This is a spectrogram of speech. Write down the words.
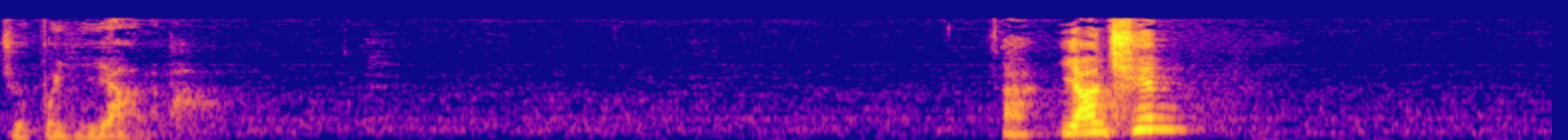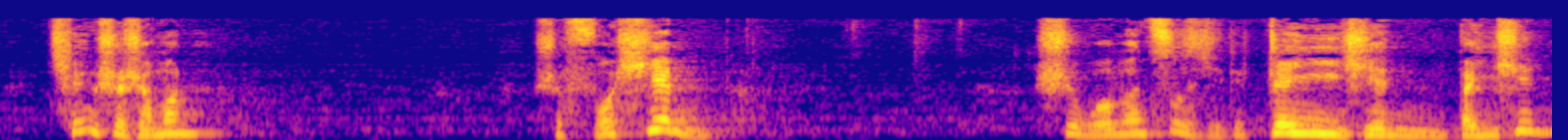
就不一样了。啊，养亲，亲是什么呢？是佛性，是我们自己的真心本性。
